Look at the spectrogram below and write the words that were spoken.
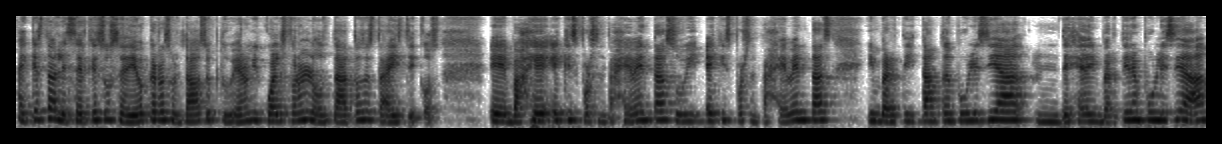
hay que establecer qué sucedió, qué resultados se obtuvieron y cuáles fueron los datos estadísticos. Eh, bajé X porcentaje de ventas, subí X porcentaje de ventas, invertí tanto en publicidad, mm, dejé de invertir en publicidad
